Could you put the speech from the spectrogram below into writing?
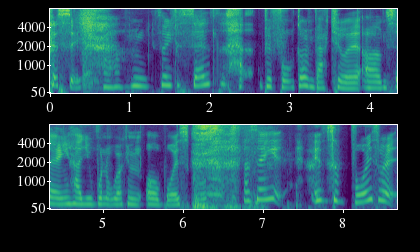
Let's see. So you said before, going back to it, um, saying how you wouldn't work in an all boys school. I was saying if the boys were,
